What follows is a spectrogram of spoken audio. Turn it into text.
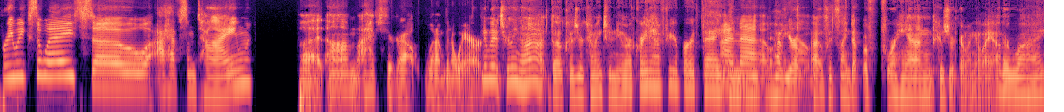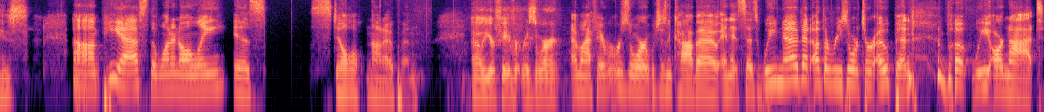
three weeks away, so I have some time, but um, I have to figure out what I'm going to wear. No, but it's really not though, because you're coming to New York right after your birthday. I and you know, have I your know. outfits lined up beforehand because you're going away otherwise. Um, P.S. The one and only is still not open. Oh, your favorite resort. And my favorite resort, which is in Cabo, and it says we know that other resorts are open, but we are not.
